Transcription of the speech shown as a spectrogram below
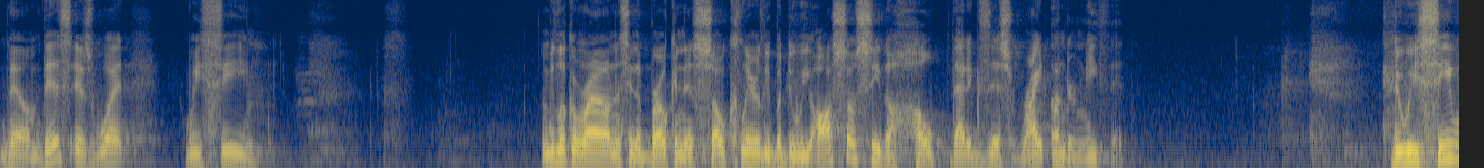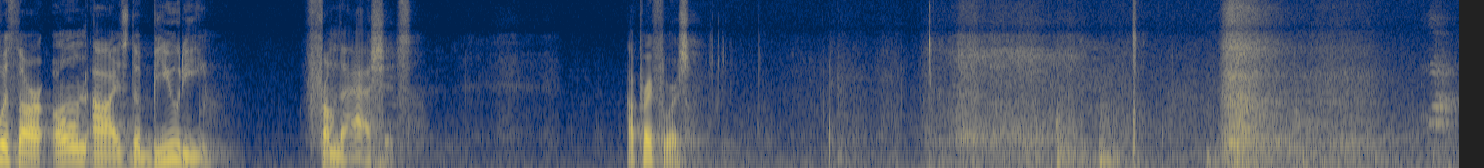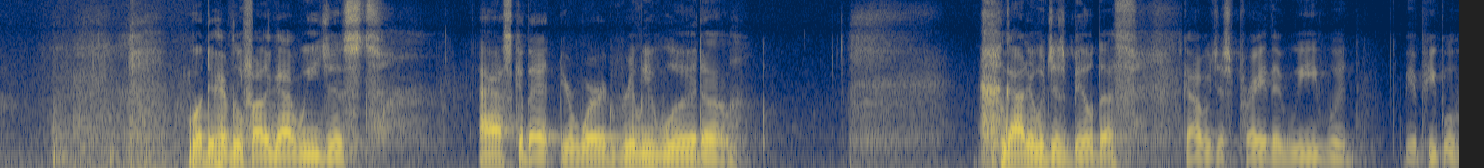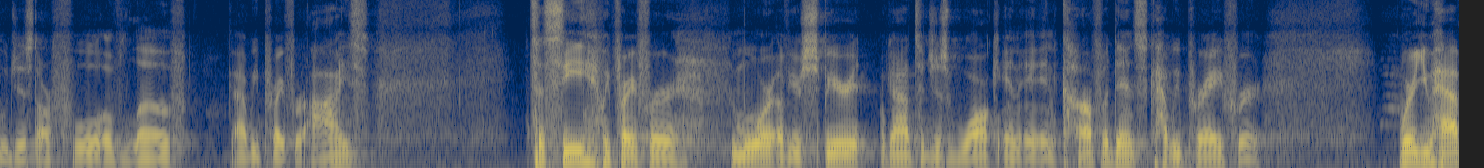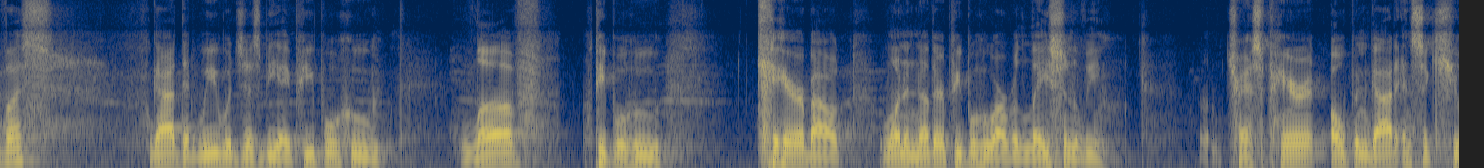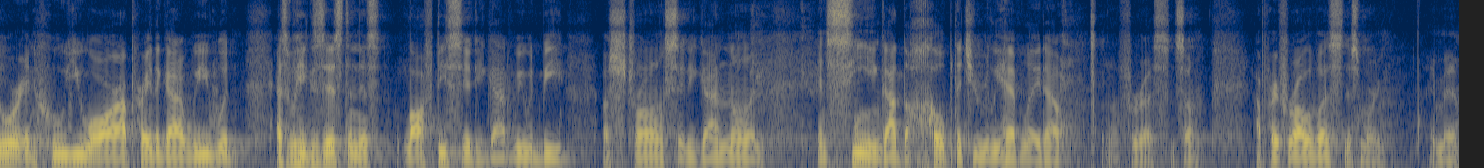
them. This is what we see. And we look around and see the brokenness so clearly, but do we also see the hope that exists right underneath it? Do we see with our own eyes the beauty from the ashes? I pray for us. Well, dear Heavenly Father God, we just ask that your word really would, um, God, it would just build us. God, we just pray that we would be a people who just are full of love. God, we pray for eyes to see. We pray for more of your spirit, God, to just walk in, in, in confidence. God, we pray for where you have us. God, that we would just be a people who love, people who care about one another, people who are relationally transparent, open, God, and secure in who you are. I pray that, God, we would, as we exist in this lofty city, God, we would be a strong city, God, knowing and seeing, God, the hope that you really have laid out uh, for us. And so I pray for all of us this morning. Amen.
